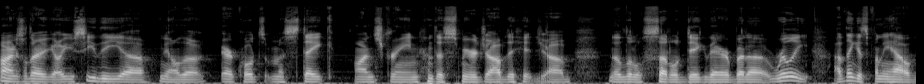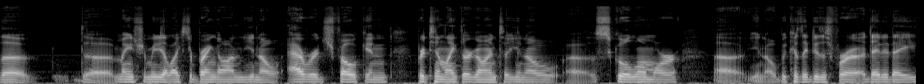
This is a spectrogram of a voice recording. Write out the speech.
All right, so there you go. You see the uh, you know the air quotes mistake on screen, the smear job, the hit job, the little subtle dig there. But uh, really, I think it's funny how the the mainstream media likes to bring on you know average folk and pretend like they're going to you know uh, school them or uh, you know because they do this for a day to day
